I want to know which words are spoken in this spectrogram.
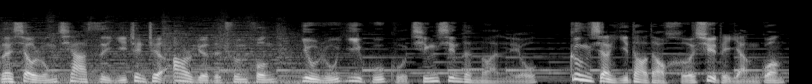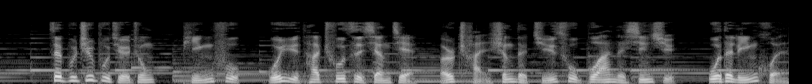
那笑容恰似一阵阵二月的春风，又如一股股清新的暖流，更像一道道和煦的阳光，在不知不觉中平复我与他初次相见而产生的局促不安的心绪。我的灵魂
